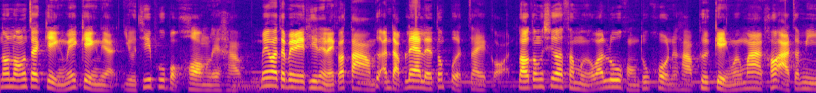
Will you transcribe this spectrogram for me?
น้องๆจะเก่งไม่เก่งเนี่ยอยู่ที่ผู้ปกครองเลยครับไม่ว่าจะเป็นเวทีไหนๆก็ตามคืออันดับแรกเลยต้องเปิดใจก่อน เราต้องเชื่อเสมอว่าลูกของทุกคนนะครับคือเก่งมากๆเขาอาจจะมี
